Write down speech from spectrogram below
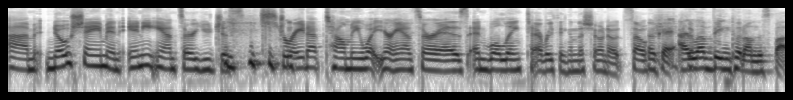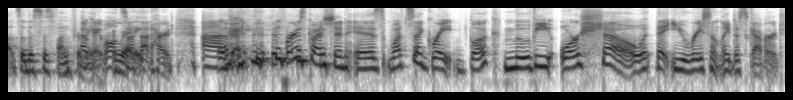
Um, no shame in any answer. You just straight up tell me what your answer is, and we'll link to everything in the show notes. So okay, I love being put on the spot, so this is fun for me. Okay, well, I'm it's ready. not that hard. Um, okay. the first question is What's a great book, movie, or show that you recently discovered?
